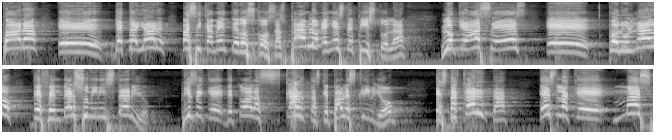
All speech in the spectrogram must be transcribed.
para eh, detallar básicamente dos cosas. Pablo en esta epístola lo que hace es, eh, por un lado, defender su ministerio. Fíjense que de todas las cartas que Pablo escribió, esta carta es la que más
